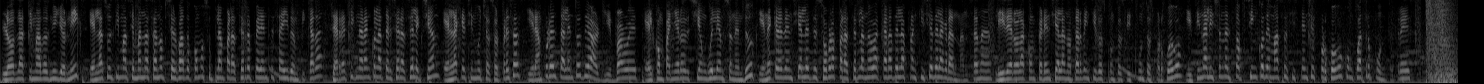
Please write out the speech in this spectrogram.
Los lastimados New York Knicks, en las últimas semanas han observado cómo su plan para ser referentes ha ido en picada, se resignarán con la tercera selección, en la que sin muchas sorpresas irán por el talento de RG Barrett. El compañero de Sion Williamson en Duke tiene credenciales de sobra para ser la nueva cara de la franquicia de la Gran Manzana. Lideró la conferencia al anotar 22.6 puntos por juego y finalizó en el top 5 de más asistencias por juego con 4.3.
